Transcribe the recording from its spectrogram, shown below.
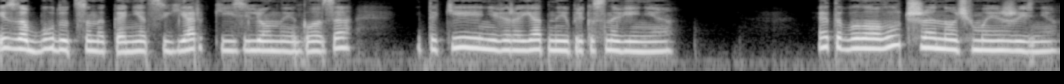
и забудутся, наконец, яркие зеленые глаза и такие невероятные прикосновения. Это была лучшая ночь в моей жизни,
